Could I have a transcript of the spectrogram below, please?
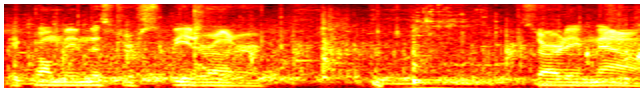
They call me Mr. Speedrunner. Starting now.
